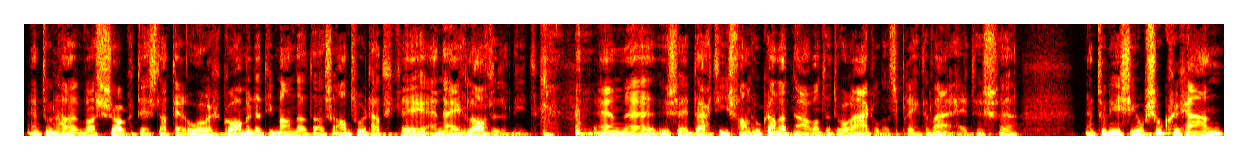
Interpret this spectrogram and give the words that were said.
En toen was Socrates dat ter oren gekomen dat die man dat als antwoord had gekregen. En hij geloofde het niet. en eh, dus dacht hij van: hoe kan dat nou? Want het orakel dat spreekt de waarheid. Dus, eh, en toen is hij op zoek gegaan,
